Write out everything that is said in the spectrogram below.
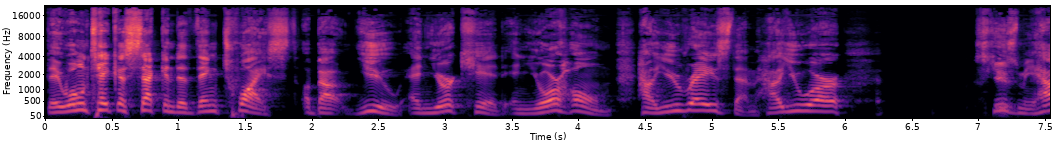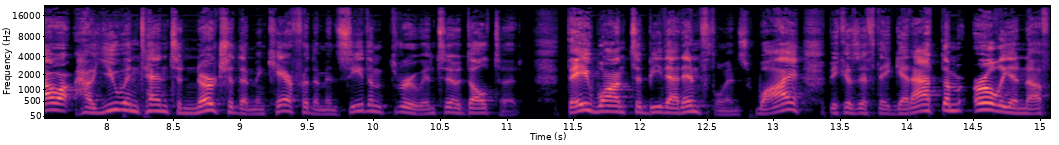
They won't take a second to think twice about you and your kid in your home, how you raise them, how you are excuse me, how how you intend to nurture them and care for them and see them through into adulthood. They want to be that influence. Why? Because if they get at them early enough,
